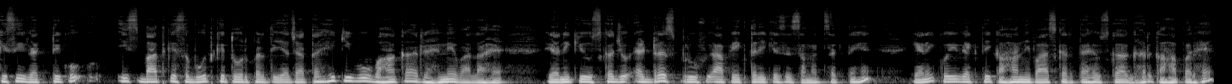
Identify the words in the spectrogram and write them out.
किसी व्यक्ति को इस बात के सबूत के तौर पर दिया जाता है कि वो वहाँ का रहने वाला है। यानी कि उसका जो एड्रेस प्रूफ आप एक तरीके से समझ सकते हैं। यानी कोई व्यक्ति कहाँ निवास करता है, उसका घर कहाँ पर है,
